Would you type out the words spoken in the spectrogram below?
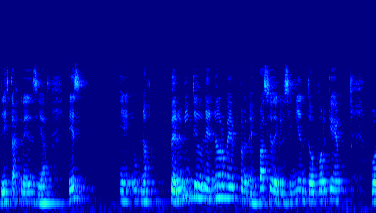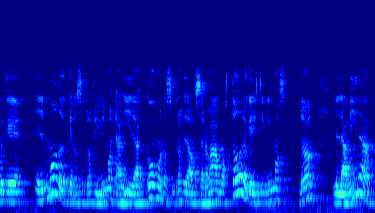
de estas creencias es, eh, nos permite un enorme espacio de crecimiento. ¿Por qué? Porque el modo en que nosotros vivimos la vida, cómo nosotros la observamos, todo lo que distinguimos ¿no? de la vida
